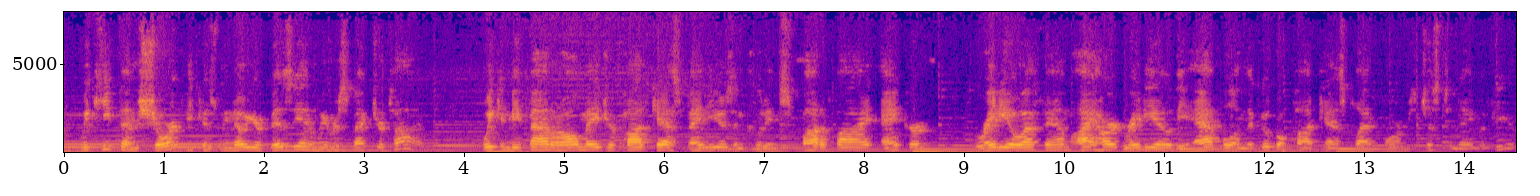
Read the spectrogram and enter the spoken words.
We keep them short because we know you're busy and we respect your time. We can be found on all major podcast venues, including Spotify, Anchor, Radio FM, iHeartRadio, the Apple and the Google podcast platforms, just to name a few.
